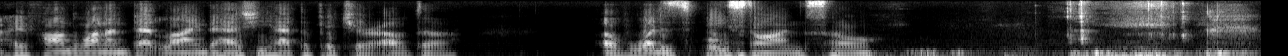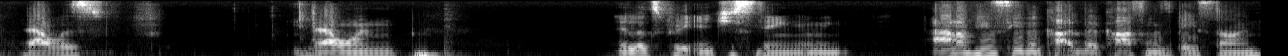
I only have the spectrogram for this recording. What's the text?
I found one on Deadline that actually had the picture of the, of what it's based on. So that was that one. It looks pretty interesting. I mean, I don't know if you see the co- the costume is based on.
